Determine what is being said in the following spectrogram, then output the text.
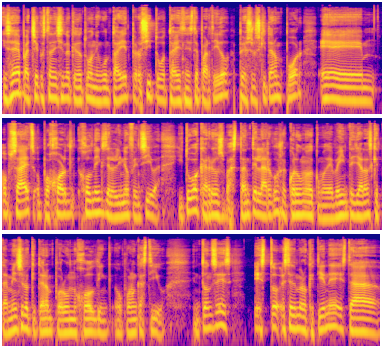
Isaiah Pacheco están diciendo que no tuvo ningún target, pero sí tuvo targets en este partido, pero se los quitaron por eh, offsides o por holdings de la línea ofensiva. Y tuvo acarreos bastante largos, recuerdo uno como de 20 yardas que también se lo quitaron por un holding o por un castigo. Entonces, esto, este número que tiene está,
